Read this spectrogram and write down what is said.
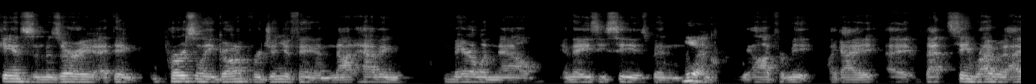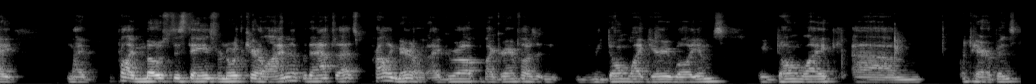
Kansas and Missouri. I think personally, growing up a Virginia fan, not having Maryland now in the ACC has been yeah. incredibly odd for me. Like I, I that same rivalry, I my probably most disdains for North Carolina, but then after that's probably Maryland. I grew up. My grandfather's. We don't like Gary Williams. We don't like um, Terrapins,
